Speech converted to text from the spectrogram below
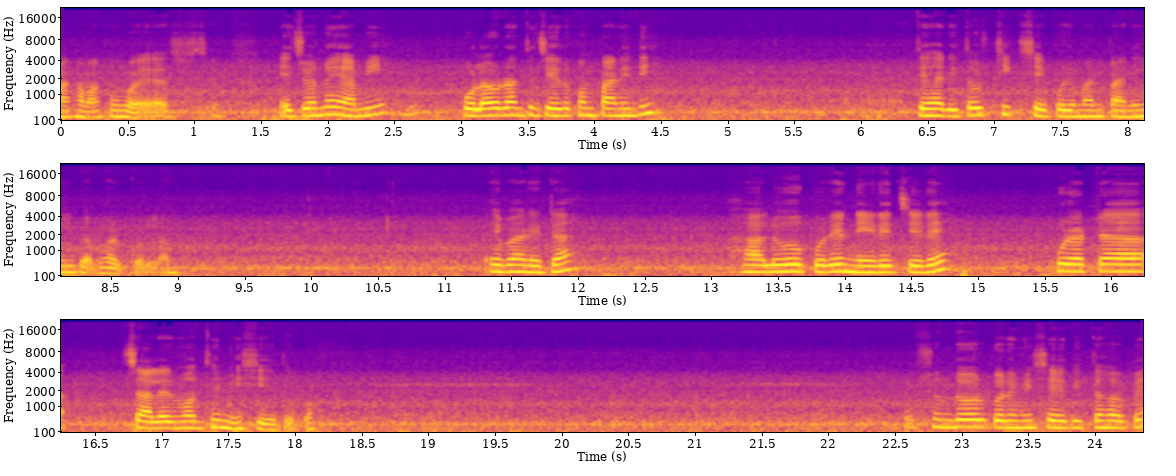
মাখা মাখা হয়ে আসছে। এই জন্যই আমি পোলাও রাঁধতে যেরকম পানি দিই, তেহারিতেও ঠিক সেই পরিমাণ পানিই ব্যবহার করলাম। এবার এটা ভালো করে নেড়ে চেড়ে পুরাটা চালের মধ্যে মিশিয়ে দেব। খুব সুন্দর করে মিশিয়ে দিতে হবে।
